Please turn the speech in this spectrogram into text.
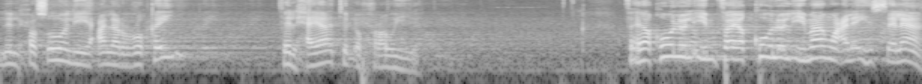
للحصول على الرقي في الحياة الأخروية. فيقول الإم فيقول الإمام عليه السلام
